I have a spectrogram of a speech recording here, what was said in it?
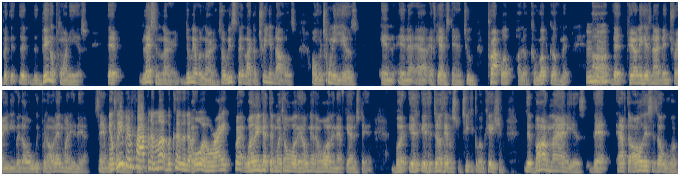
But the, the, the bigger point is that lesson learned. Do we ever learn? So we've spent like a trillion dollars over 20 years in in uh, Afghanistan to prop up a, corrupt government uh, mm-hmm. uh, that apparently has not been trained, even though we put all that money in there. Saying we and we've been propping them up because of the right. oil, right? Right. Well, they ain't got that much oil. They don't got no oil in Afghanistan, but it, it does have a strategic location. The bottom line is that after all this is over,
